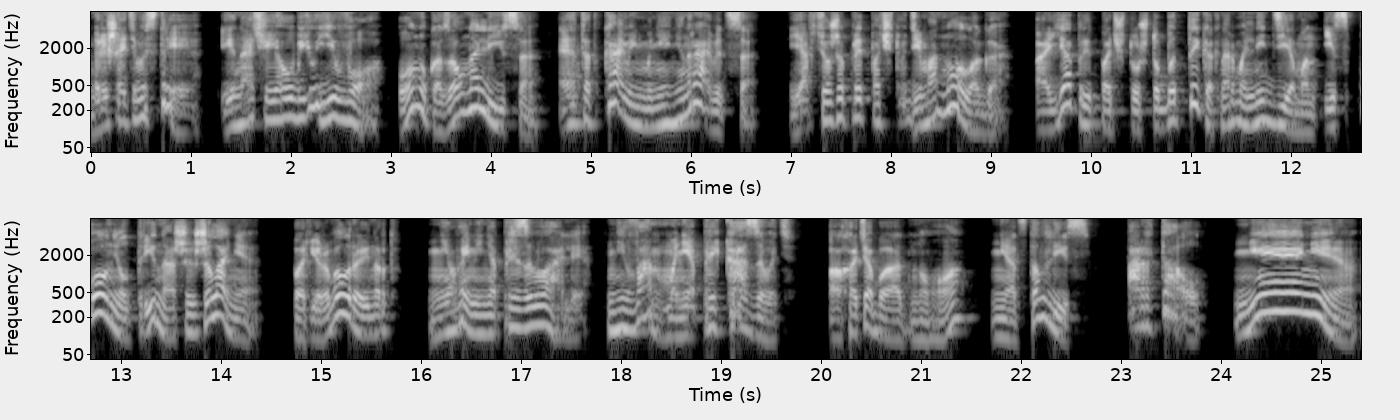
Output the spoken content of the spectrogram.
«Но решайте быстрее, иначе я убью его». Он указал на лиса. «Этот камень мне не нравится. Я все же предпочту демонолога». «А я предпочту, чтобы ты, как нормальный демон, исполнил три наших желания», – парировал Рейнард. Не вы меня призывали, не вам мне приказывать. А хотя бы одно? Не отстал Лис. Портал. Не-не.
